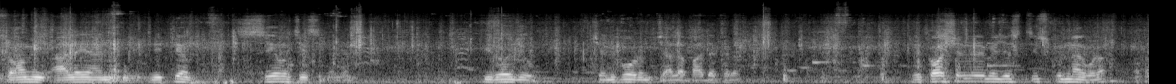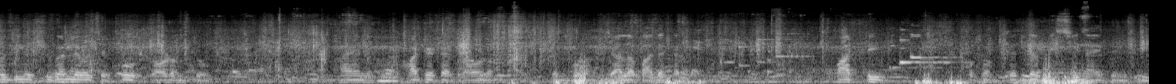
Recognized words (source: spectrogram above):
స్వామి ఆలయానికి నిత్యం సేవ చేసిన ఈరోజు చనిపోవడం చాలా బాధాకరం. ప్రికాషనరీ మెజర్స్ తీసుకున్నా కూడా కొద్దిగా షుగర్ లెవెల్స్ ఎక్కువ రావడంతో ఆయనకు హార్ట్ అటాక్ రావడం చనిపోవడం చాలా బాధాకరం. పార్టీ ఒక పెద్ద బీసీ నాయకునికి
